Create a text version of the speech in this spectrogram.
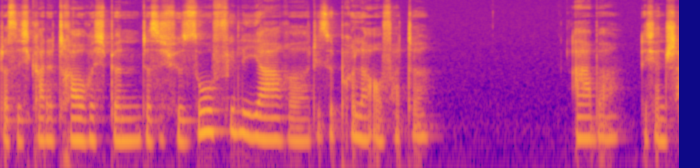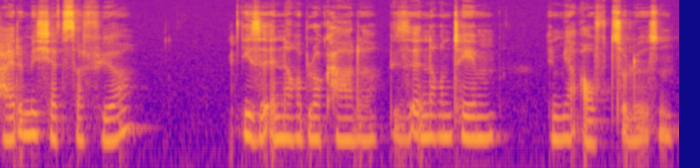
dass ich gerade traurig bin, dass ich für so viele Jahre diese Brille aufhatte. Aber ich entscheide mich jetzt dafür, diese innere Blockade, diese inneren Themen in mir aufzulösen.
